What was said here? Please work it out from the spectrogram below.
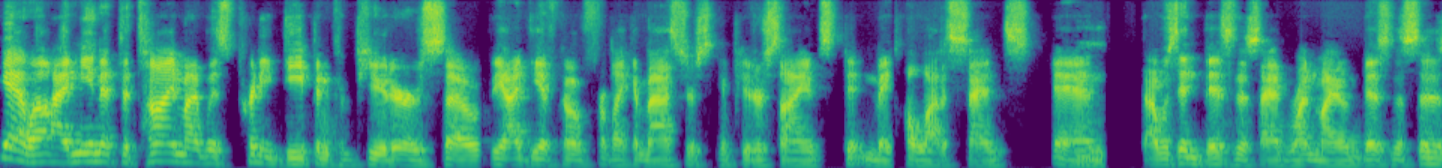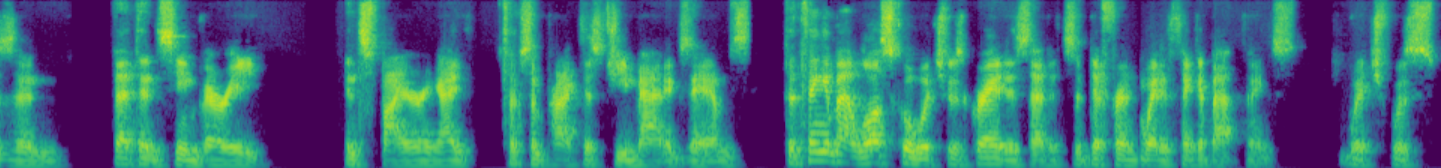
Yeah. Well, I mean, at the time I was pretty deep in computers. So the idea of going for like a master's in computer science didn't make a lot of sense. And mm I was in business. I had run my own businesses and that didn't seem very inspiring. I took some practice GMAT exams. The thing about law school, which was great, is that it's a different way to think about things. which was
